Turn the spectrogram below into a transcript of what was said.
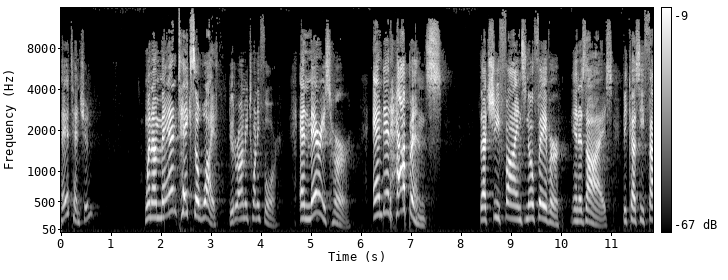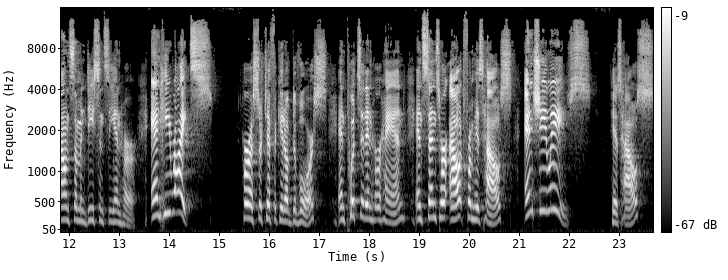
Pay attention. When a man takes a wife, Deuteronomy 24, and marries her, and it happens that she finds no favor in his eyes because he found some indecency in her, and he writes, her a certificate of divorce and puts it in her hand and sends her out from his house, and she leaves his house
